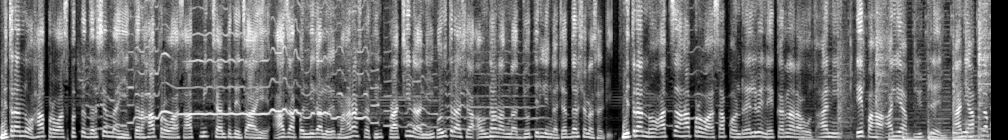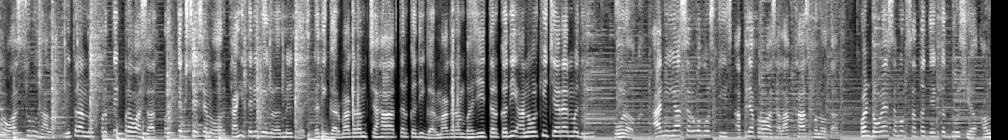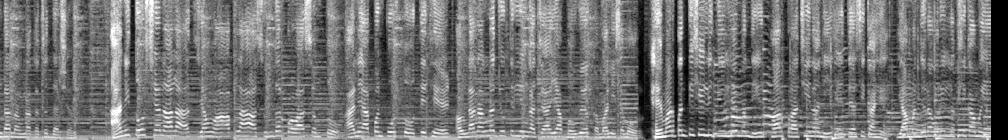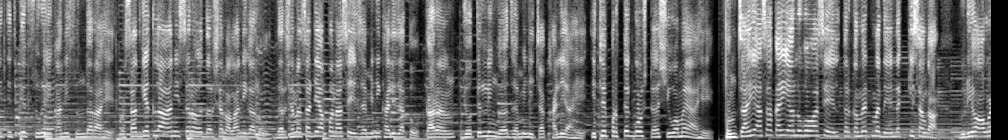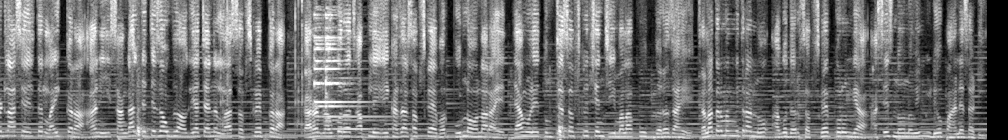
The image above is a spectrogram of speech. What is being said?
मित्रांनो हा प्रवास फक्त दर्शन नाही तर हा प्रवास आत्मिक शांततेचा आहे. आज आपण निघालोय महाराष्ट्रातील प्राचीन आणि पवित्र अशा औंढा नागनाथ ज्योतिर्लिंगाच्या दर्शनासाठी. मित्रांनो आजचा हा प्रवास आपण रेल्वेने करणार आहोत आणि ते पहा आली आपली ट्रेन आणि आपला प्रवास सुरू झाला. मित्रांनो प्रत्येक प्रवासात प्रत्येक स्टेशनवर काहीतरी वेगळं मिळतंच कधी गरमागरम चहा तर कधी गरमागरम भजी तर कधी अनोळखी चेहऱ्यांमधील ओळख. आणि ह्या सर्व गोष्टीच आपल्या प्रवासाला खास बनवतात. पण डोळ्यासमोर सतत एकच दृश्य औंढा नागनाथाचं दर्शन. आणि तो क्षण आला जेव्हा आपला हा सुंदर प्रवास संपतो आणि आपण पोहोचतो ते थेट औंढा ज्योतिर्लिंगाच्या या भव्य कमानी समोर. हेमाडपंथी शैलीतील हे मंदिर फार प्राचीन आणि ऐतिहासिक आहे. या मंदिरावरील नक्षीकामही तितकेच सुरेख आणि सुंदर आहे. प्रसाद घेतला आणि सरळ दर्शनाला निघालो. दर्शनासाठी आपण असे जमिनी खाली जातो कारण ज्योतिर्लिंग जमिनीच्या खाली आहे. इथे प्रत्येक गोष्ट शिवमय आहे. तुमचाही असा काही अनुभव असेल तर कमेंटमध्ये नक्की सांगा. व्हिडिओ आवडला असेल तर लाईक करा आणि सांगाल तेथे जाऊ ब्लॉग या चॅनलला सबस्क्राईब करा. कारण लवकरच आपले एक हजार सबस्क्रायबर पूर्ण होणार आहेत. त्यामुळे तुमच्या सबस्क्रिप्शनची मला खूप गरज आहे. चला तर मग मित्रांनो अगोदर सबस्क्राईब करून घ्या. असेच नवनवीन व्हिडिओ पाहण्यासाठी.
